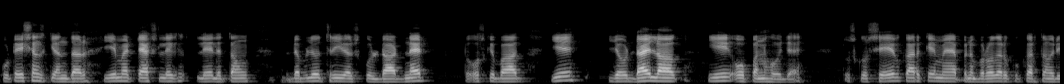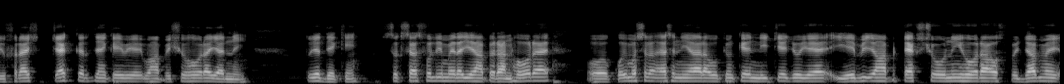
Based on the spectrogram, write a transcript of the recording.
कोटेशंस के अंदर। ये मैं टेक्स्ट ले ले लेता हूँ W three school dot net तो उसके बाद ये जो डायलॉग ये ओपन हो जाए। तो उसको सेव करके मैं अपने ब्राउज़र को करता हूँ रिफ़्रेश चेक करते हैं कि ये वहाँ पे शो हो रहा है या नहीं। तो ये देखें सक्सेसफुली मेरा यहाँ पे रन हो रहा है और कोई मसला ऐसा नहीं आ रहा वो क्योंकि नीचे जो ये ये भी यहाँ पे टेक्स्ट शो नहीं हो रहा, उस पर जब मैं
